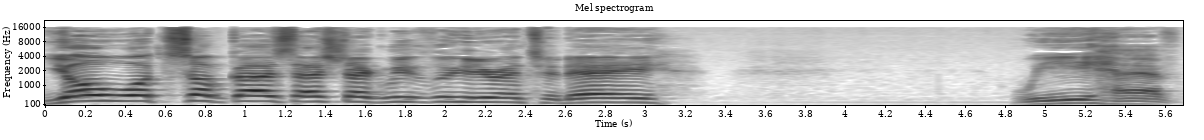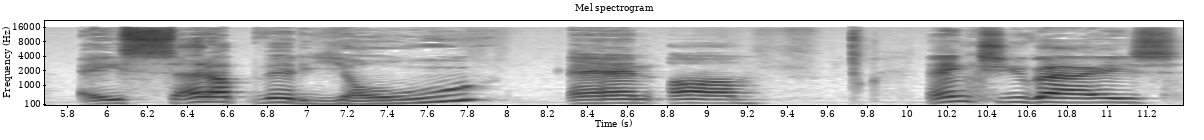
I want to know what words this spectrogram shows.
Yo, what's up, guys? Hashtag Lethal here, and today we have a setup video. And, um, thanks you guys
